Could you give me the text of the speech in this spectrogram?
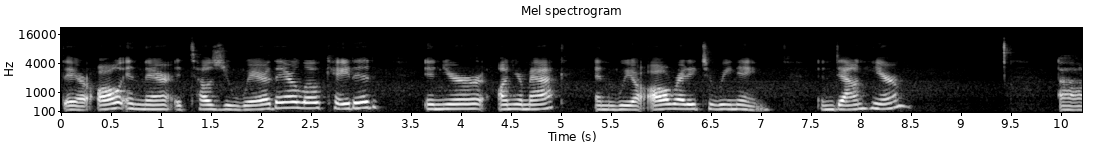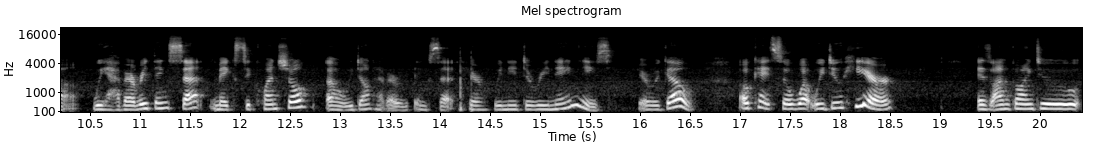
they are all in there it tells you where they are located in your on your Mac and we are all ready to rename. And down here uh, we have everything set, make sequential. Oh, we don't have everything set. Here, we need to rename these. Here we go. Okay, so what we do here is I'm going to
